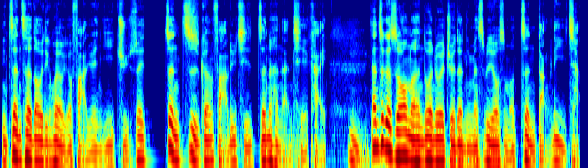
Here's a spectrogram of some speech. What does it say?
你政策都一定会有一个法源依据，所以政治跟法律其实真的很难切开。嗯，但这个时候呢，很多人就会觉得你们是不是有什么政党立场？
